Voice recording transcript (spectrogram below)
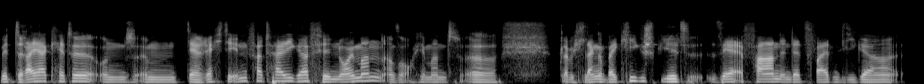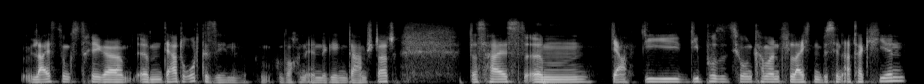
mit Dreierkette und ähm, der rechte Innenverteidiger Phil Neumann, also auch jemand, äh, glaube ich, lange bei Kiel gespielt, sehr erfahren in der zweiten Liga, Leistungsträger, ähm, der hat rot gesehen am Wochenende gegen Darmstadt. Das heißt, ähm, ja, die, die Position kann man vielleicht ein bisschen attackieren.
